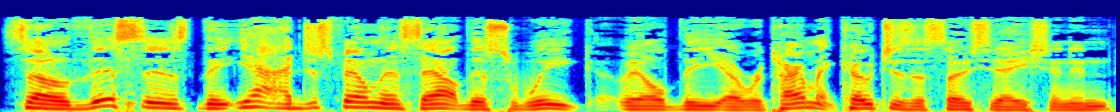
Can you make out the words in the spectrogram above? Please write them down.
So this is the yeah. I just found this out this week. Well, the uh, Retirement Coaches Association, and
